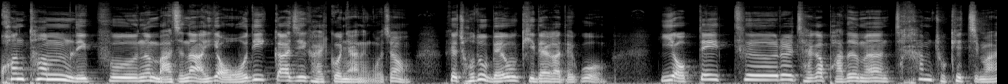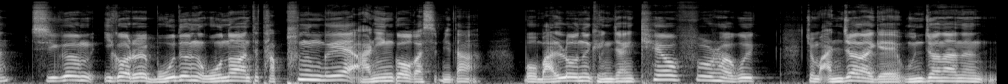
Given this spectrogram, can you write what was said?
퀀텀 리프는 맞으나 이게 어디까지 갈 거냐는 거죠. 그래서 저도 매우 기대가 되고 이 업데이트를 제가 받으면 참 좋겠지만 지금 이거를 모든 오너한테 다 푸는 게 아닌 것 같습니다. 뭐 말로는 굉장히 케어풀하고 좀 안전하게 운전하는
